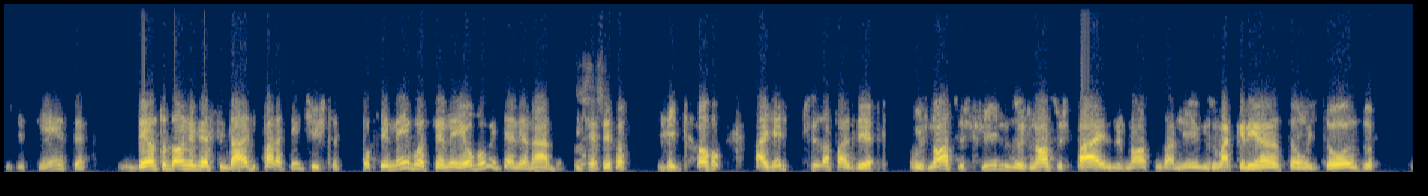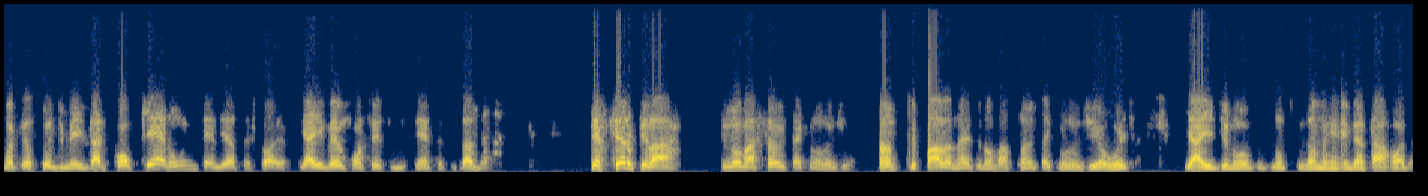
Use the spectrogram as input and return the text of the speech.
de ciência dentro da universidade para cientistas, porque nem você nem eu vamos entender nada, entendeu? Então, a gente precisa fazer os nossos filhos, os nossos pais, os nossos amigos, uma criança, um idoso, uma pessoa de meia idade, qualquer um entender essa história. E aí vem o conceito de ciência cidadã. Terceiro pilar, inovação e tecnologia. Tanto que fala né, de inovação e tecnologia hoje, e aí, de novo, não precisamos reinventar a roda.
